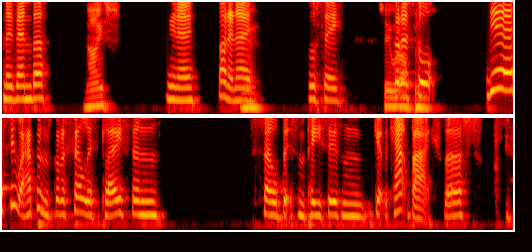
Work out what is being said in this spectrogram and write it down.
November. Nice. You know, I don't know. Yeah. We'll see. See what Got to sort. Yeah, see what happens. Got to sell this place and sell bits and pieces and get the cat back first.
